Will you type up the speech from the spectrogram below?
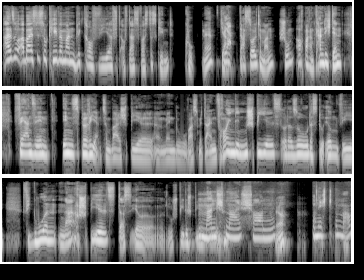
Also, aber es ist okay, wenn man einen Blick drauf wirft, auf das, was das Kind guckt, ne? Ja, Ja. das sollte man schon auch machen. Kann dich denn Fernsehen inspirieren? Zum Beispiel, äh, wenn du was mit deinen Freundinnen spielst oder so, dass du irgendwie Figuren nachspielst, dass ihr so Spiele spielt. Manchmal schon. Ja. Nicht immer.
